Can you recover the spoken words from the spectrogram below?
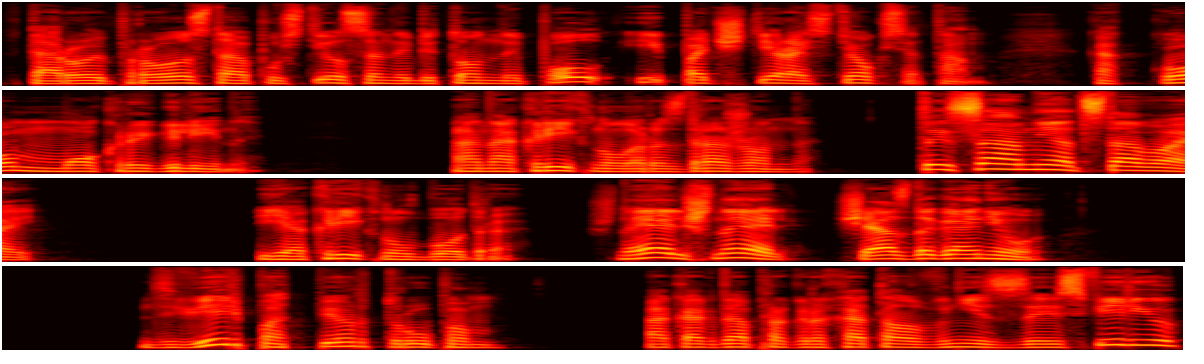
второй просто опустился на бетонный пол и почти растекся там, как ком мокрой глины. Она крикнула раздраженно. «Ты сам не отставай!» Я крикнул бодро. «Шнель, шнель, сейчас догоню!» Дверь подпер трупом, а когда прогрохотал вниз за эсфирью,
